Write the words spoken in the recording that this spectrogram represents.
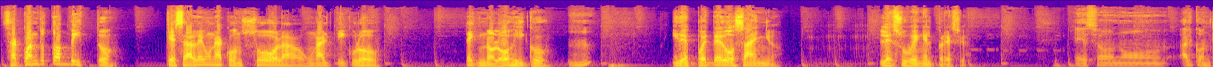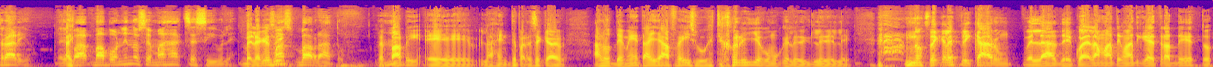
O sea, ¿cuándo tú has visto que sale una consola un artículo tecnológico y después de dos años le suben el precio? Eso no. Al contrario. eh, Ay. Va, va poniéndose más accesible. ¿Verdad que sí? Más barato. Pues papi, eh, la gente parece que a, a los de Meta ya, Facebook, este conillo como que le, le- le- no sé qué le explicaron, ¿verdad? De cuál es la matemática detrás de esto,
